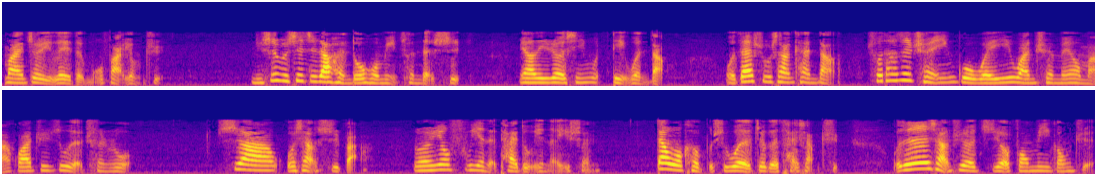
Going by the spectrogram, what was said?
卖这一类的魔法用具。你是不是知道很多火米村的事？妙丽热心地问道。我在书上看到，说它是全英国唯一完全没有麻瓜居住的村落。是啊，我想是吧。荣恩用敷衍的态度应了一声。但我可不是为了这个才想去。我真正想去的只有蜂蜜公爵。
